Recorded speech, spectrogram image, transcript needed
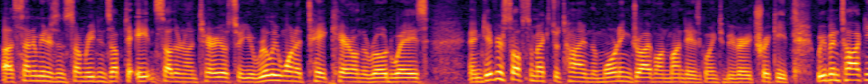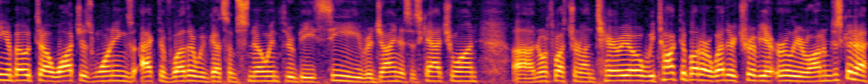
uh, centimeters in some regions, up to eight in southern Ontario. So you really want to take care on the roadways and give yourself some extra time. The morning drive on Monday is going to be very tricky. We've been talking about uh, watches, warnings, active weather. We've got some snow in through BC, Regina, Saskatchewan, uh, northwestern Ontario. We talked about our weather trivia earlier on. I'm just going to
